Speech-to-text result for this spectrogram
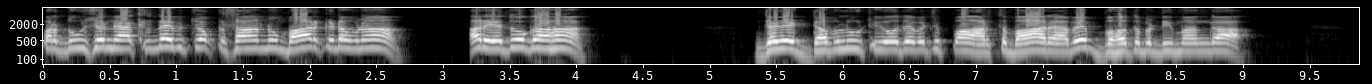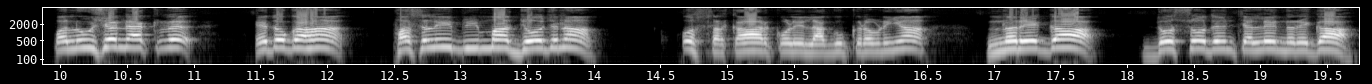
ਪ੍ਰਦੂਸ਼ਣ ਐਕਟ ਦੇ ਵਿੱਚੋਂ ਕਿਸਾਨ ਨੂੰ ਬਾਹਰ ਕਢਾਉਣਾ। ਅਰੇ ਦੋ ਗਾਹਾਂ। ਜਿਹੜੇ WTO ਦੇ ਵਿੱਚ ਭਾਰਤ ਬਾਹਰ ਆਵੇ ਬਹੁਤ ਵੱਡੀ ਮੰਗ ਆ। ਪੋਲੂਸ਼ਨ ਐਕਟ ਇਹ ਤੋਂ ਗਾਹਾਂ। ਫਸਲੀ ਬੀਮਾ ਯੋਜਨਾ, ਉਹ ਸਰਕਾਰ ਕੋਲੇ ਲਾਗੂ ਕਰਾਉਣੀਆਂ। ਨਰੇਗਾ 200 ਦਿਨ ਚੱਲੇ ਨਰੇਗਾ।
